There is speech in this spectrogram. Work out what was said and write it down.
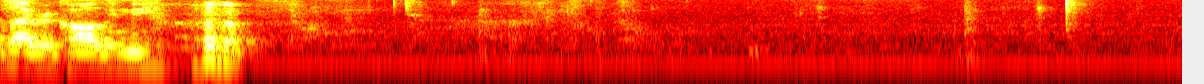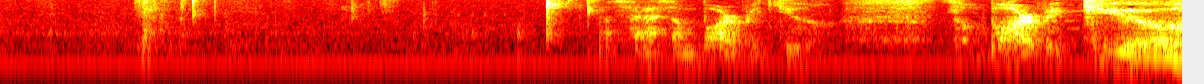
What's ever calling me? Let's have some barbecue. Some barbecue.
